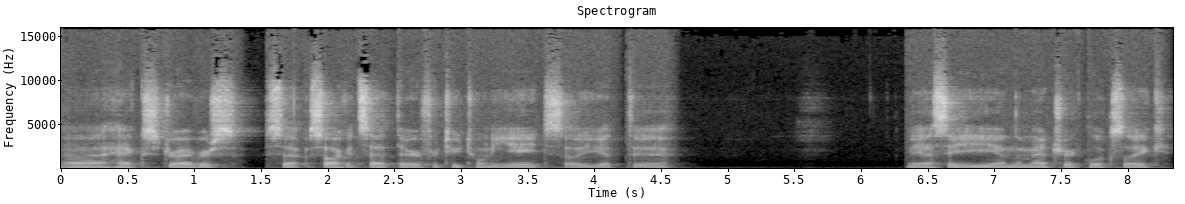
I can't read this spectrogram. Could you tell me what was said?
uh, hex drivers set, socket set there for 228 so you get the the SAE and the metric looks like.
